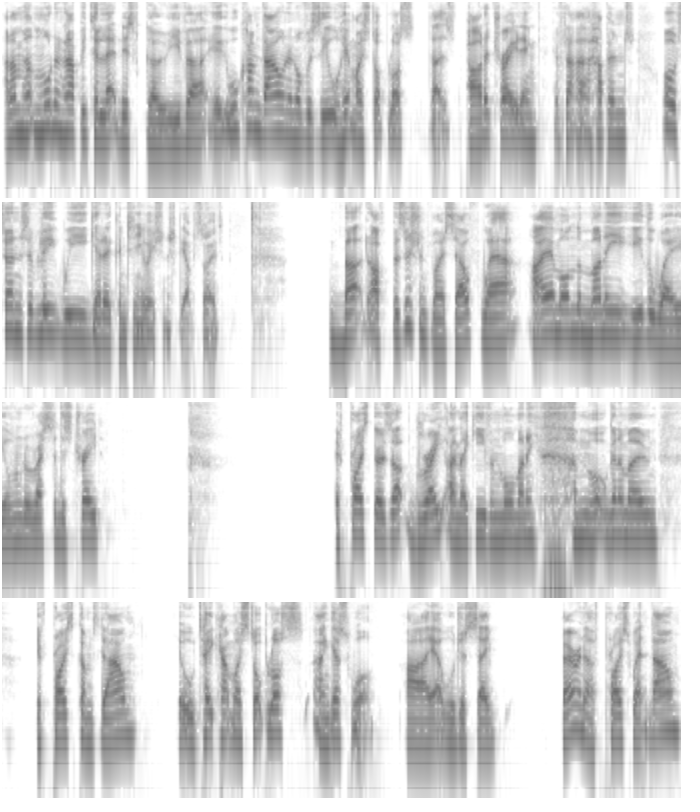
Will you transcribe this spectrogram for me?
And I'm more than happy to let this go. Either it will come down and obviously it will hit my stop loss. That's part of trading if that happens. Or alternatively, we get a continuation to the upside. But I've positioned myself where I am on the money either way on the rest of this trade. If price goes up, great. I make even more money. I'm not going to moan. If price comes down, it will take out my stop loss. And guess what? I will just say, fair enough. Price went down,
